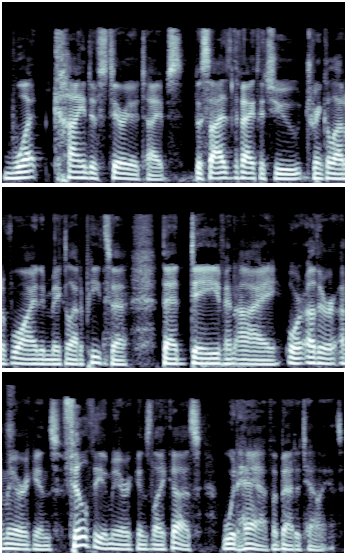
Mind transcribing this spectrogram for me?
what kind of stereotypes, besides the fact that you drink a lot of wine and make a lot of pizza, that Dave and I or other Americans, filthy Americans like us, would have about Italians?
